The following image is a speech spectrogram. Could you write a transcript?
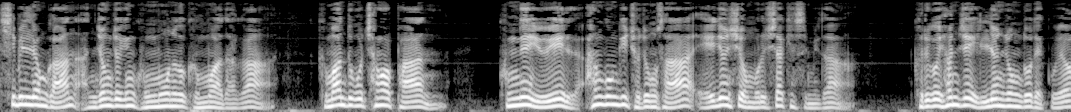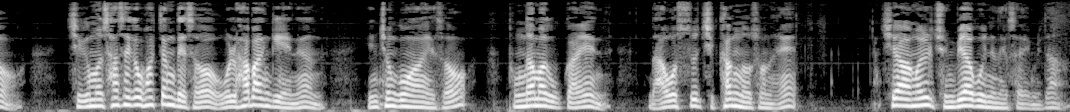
11년간 안정적인 공무원으로 근무하다가 그만두고 창업한 국내 유일 항공기 조종사 에이전시 업무를 시작했습니다. 그리고 현재 1년 정도 됐고요. 지금은 사세가 확장돼서 올 하반기에는 인천공항에서 동남아 국가인 나우스 직항 노선에 취항을 준비하고 있는 회사입니다.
